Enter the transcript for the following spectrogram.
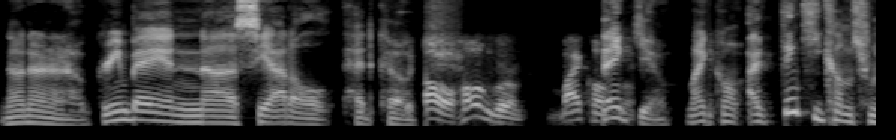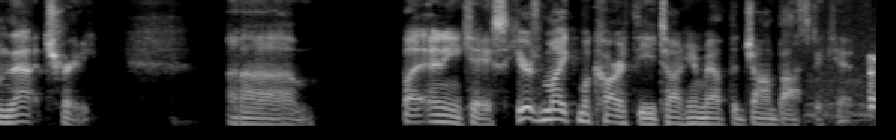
No, no, no, no. Green Bay and uh, Seattle head coach. Oh, Holmgren. Mike Holmgren. Thank you, Mike. Holm- I think he comes from that tree. Um, but in any case, here's Mike McCarthy talking about the Jon Bostic hit. Uh,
